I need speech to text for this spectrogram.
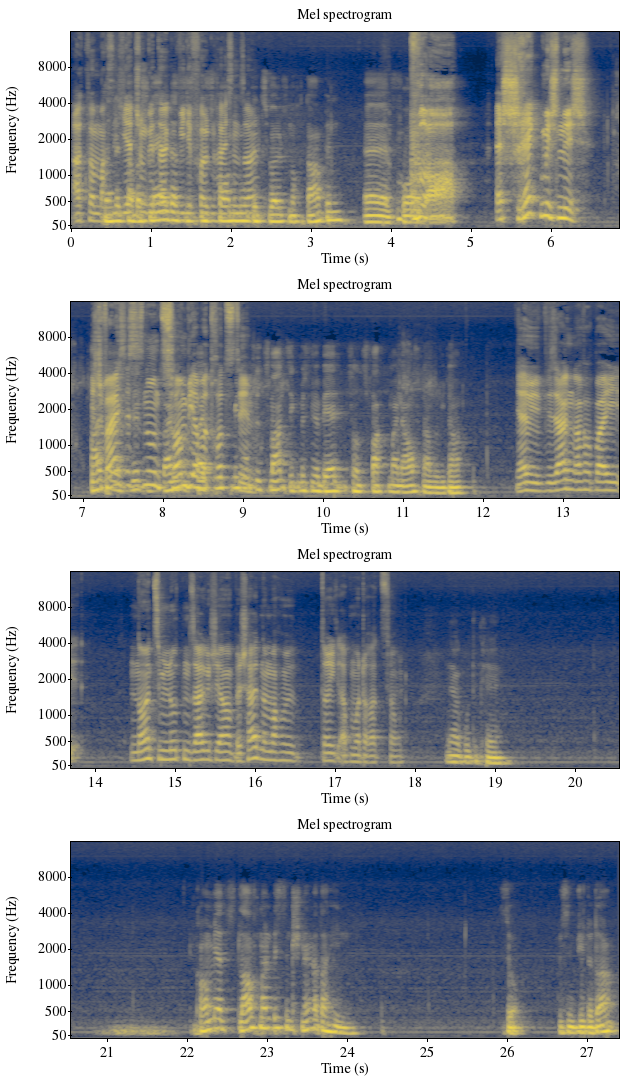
Aqua macht Dann sich jetzt schon schnell, Gedanken, wie die Folgen heißen Minute sollen. 12 noch da bin. Äh, vor. Boah! Erschreck mich nicht! Ich Also, weiß, es ist nur ein Zombie, bei aber trotzdem. Minute 20 müssen wir beenden, sonst fuckt meine Aufnahme wieder ab. Ja, wir, wir sagen einfach bei 19 Minuten sage ich dir einfach Bescheid, dann machen wir direkt Abmoderation. Ja, gut, okay. Komm, jetzt lauf mal ein bisschen schneller dahin. So, wir sind wieder da.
